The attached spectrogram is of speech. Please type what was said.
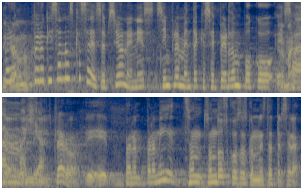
pero, quizá no es que se decepcionen, es simplemente que se pierda un poco esa magia. claro, eh, eh, para, mí son, son dos cosas con esta tercera.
